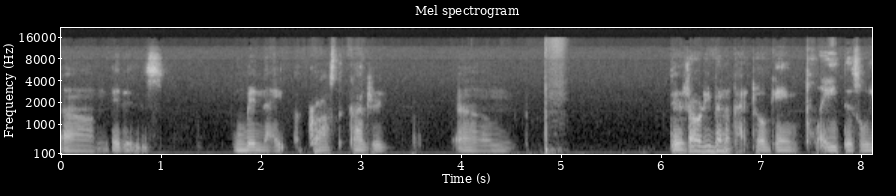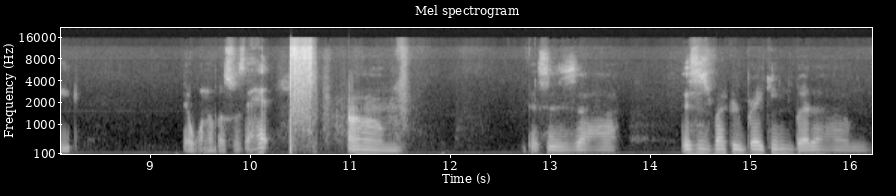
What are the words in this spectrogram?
Um, it is midnight across the country. Um, there's already been a Pac-12 game played this week that one of us was at. Um, this is uh, this is record breaking, but um,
